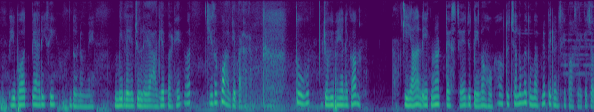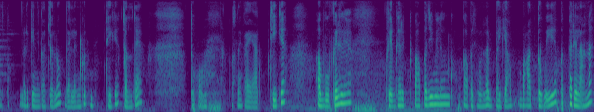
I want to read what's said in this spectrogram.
भी बहुत प्यारी थी, दोनों में मिले जुले आगे बढ़े और चीज़ों को आगे बढ़ाया। तो जो भी भैया ने कहा कि यार, एक ना टेस्ट है जो देना होगा तो चलो मैं तुम्हें अपने पेरेंट्स के पास लेके चलता हूँ। लड़की ने कहा, चलो वेल एंड गुड ठीक है, चलते हैं। तो उसने कहा, यार, ठीक है। अब वो फिर गए, फिर घर पापा जी मिले उनको। पापा जी बोले, भैया, बात तो हुई है, पत्थर हिलाना है।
